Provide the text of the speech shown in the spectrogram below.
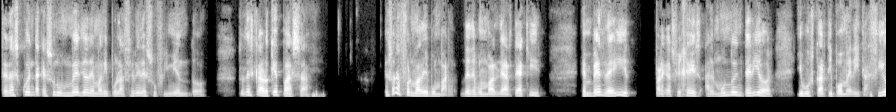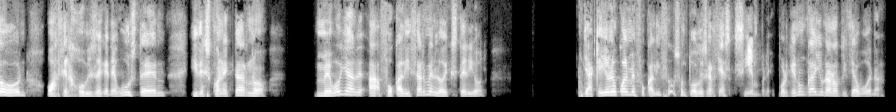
te das cuenta que son un medio de manipulación y de sufrimiento. Entonces, claro, ¿qué pasa? Es una forma de, de bombardearte aquí. En vez de ir para que os fijéis al mundo interior y buscar tipo meditación o hacer hobbies de que te gusten y desconectar, no. Me voy a, focalizarme en lo exterior. Y aquello en lo cual me focalizo son todo desgracias siempre, porque nunca hay una noticia buena.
